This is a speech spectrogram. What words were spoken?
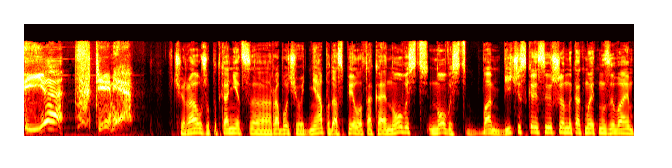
Я в теме. Вчера уже под конец э, рабочего дня подоспела такая новость, новость бомбическая совершенно, как мы это называем.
